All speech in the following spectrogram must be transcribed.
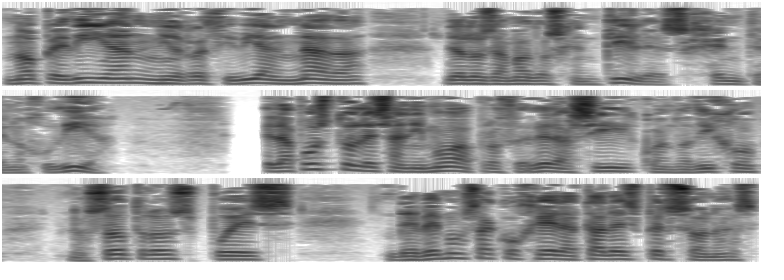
no pedían ni recibían nada de los llamados gentiles, gente no judía. El apóstol les animó a proceder así cuando dijo nosotros, pues, debemos acoger a tales personas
